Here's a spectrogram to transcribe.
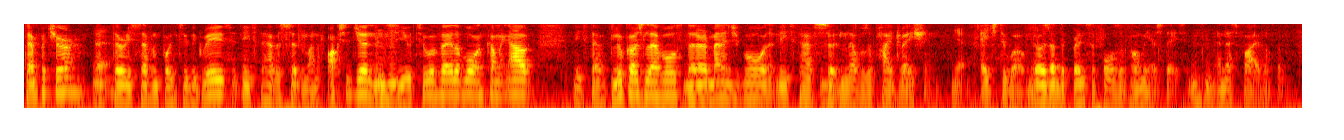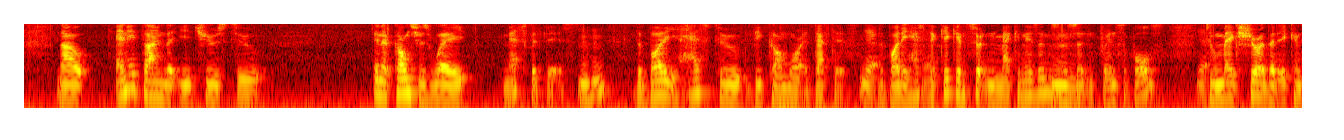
temperature Yeah. at 37.2 degrees. It needs to have a certain amount of oxygen and Mhm. CO2 available and coming out. It needs to have glucose levels that are Mhm. manageable, and it needs to have certain levels of hydration. Yeah. H2O. Those are the principles of homeostasis, Mhm. and that's five of them. Now, anytime that you choose to, in a conscious way, mess with this, Mm-hmm. The body has to become more adaptive. Yeah. The body has to kick in certain mechanisms and Mm. certain principles Yeah. to make sure that it can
